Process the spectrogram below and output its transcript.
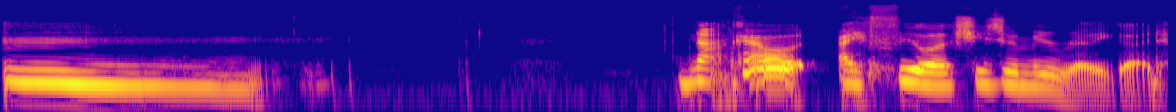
Mm. Knockout, I feel like she's going to be really good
